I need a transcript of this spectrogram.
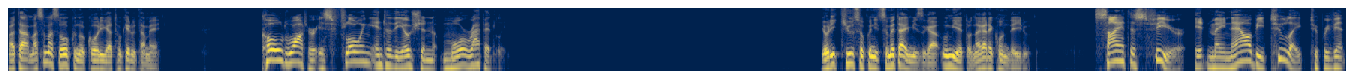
またますます多くの氷が溶けるため cold water is flowing into the ocean more rapidly. より急速に冷たい水が海へと流れ込んでいる。Scientists fear it may now be too late to prevent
